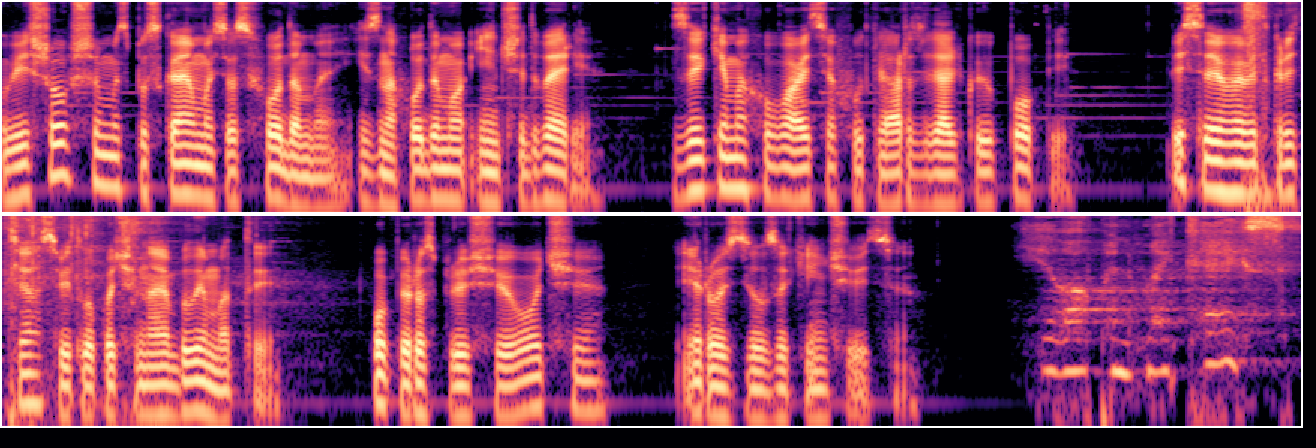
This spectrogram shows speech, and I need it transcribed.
Увійшовши, ми спускаємося сходами і знаходимо інші двері, за якими ховається футляр з лялькою Попі. Після його відкриття світло починає блимати, Попі розплющує очі, і розділ закінчується. You opened my case.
